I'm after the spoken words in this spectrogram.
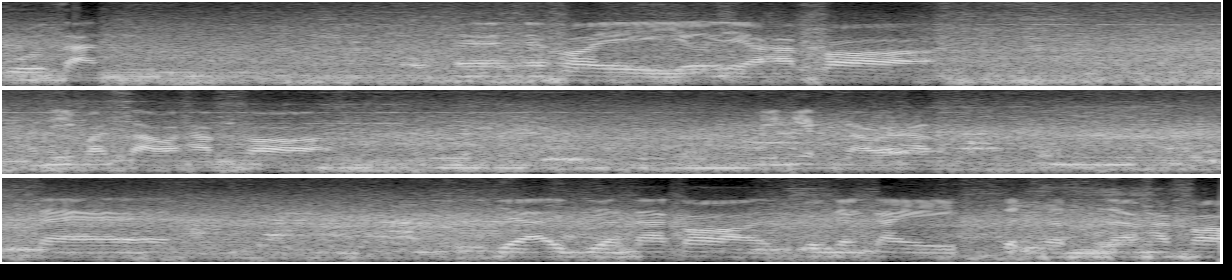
ผู้สอนไม่ค่อยเยอะเนี่ยครับ ก็ อันนี้วันเสาร์ครับ ก็นี่เงียบเหงานะครับ แต่เดี๋ยวเดือนหน้าก็ช่วงเดือนใกล้เปิดเทอมแล้วครับก็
